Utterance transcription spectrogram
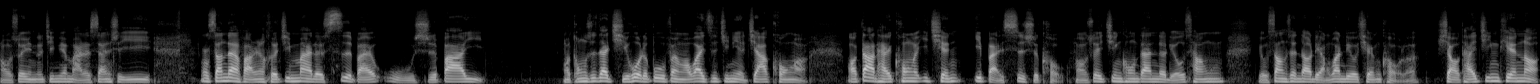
哦，所以呢今天买了三十一亿，那三大法人合计卖了四百五十八亿。同时在期货的部分啊，外资今天也加空啊，哦，大台空了一千一百四十口，好，所以净空单的流仓有上升到两万六千口了。小台今天呢，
